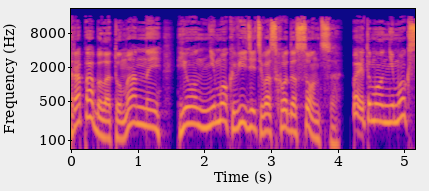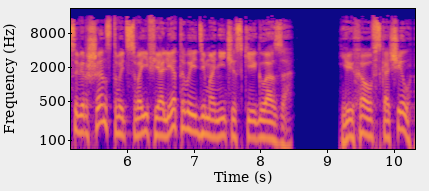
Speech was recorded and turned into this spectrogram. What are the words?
Тропа была туманной, и он не мог видеть восхода солнца, поэтому он не мог совершенствовать свои фиолетовые демонические глаза. Юйхао вскочил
